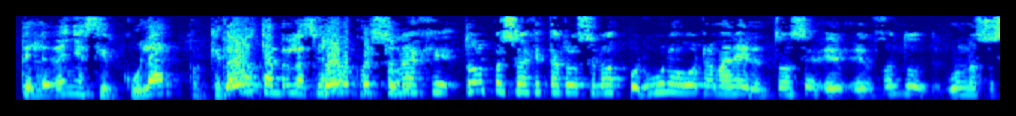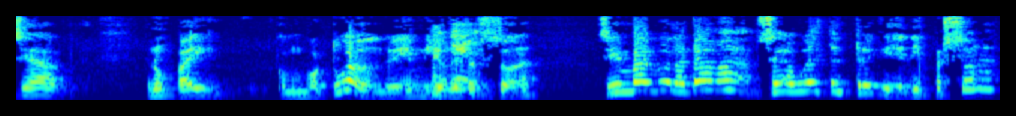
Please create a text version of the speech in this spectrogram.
telaraña circular, porque Claro, todos están relacionados todos los todo. personajes todos los personajes están relacionados por una u otra manera entonces en el fondo una sociedad en un país como Portugal donde viven millones de personas sin embargo la trama se da vuelta entre ¿qué? 10 personas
